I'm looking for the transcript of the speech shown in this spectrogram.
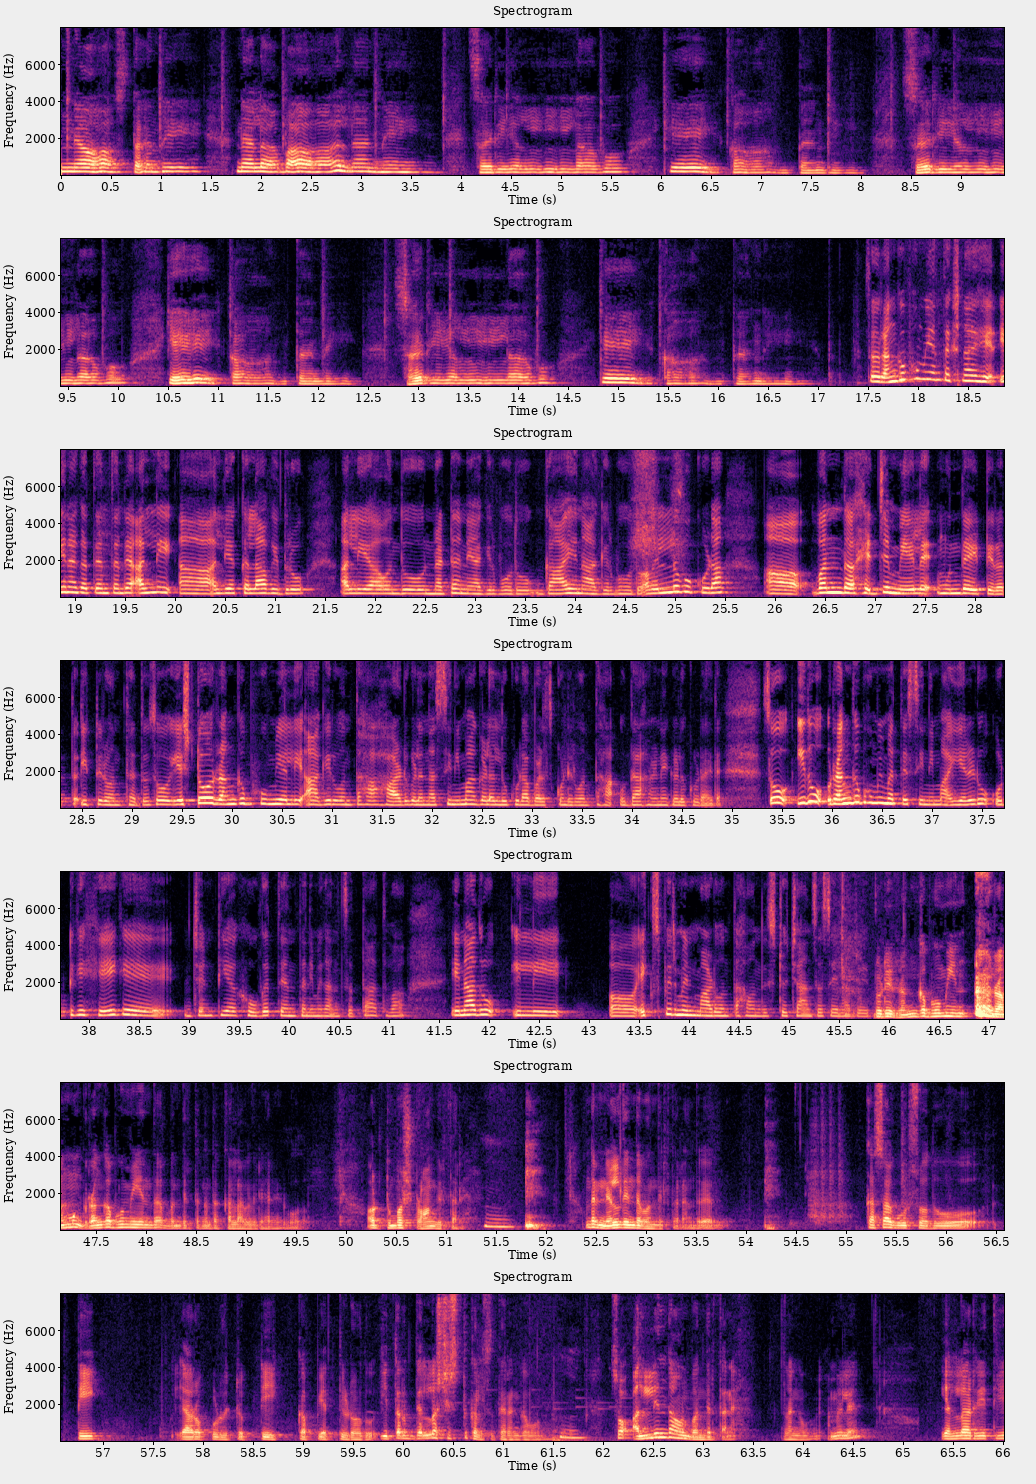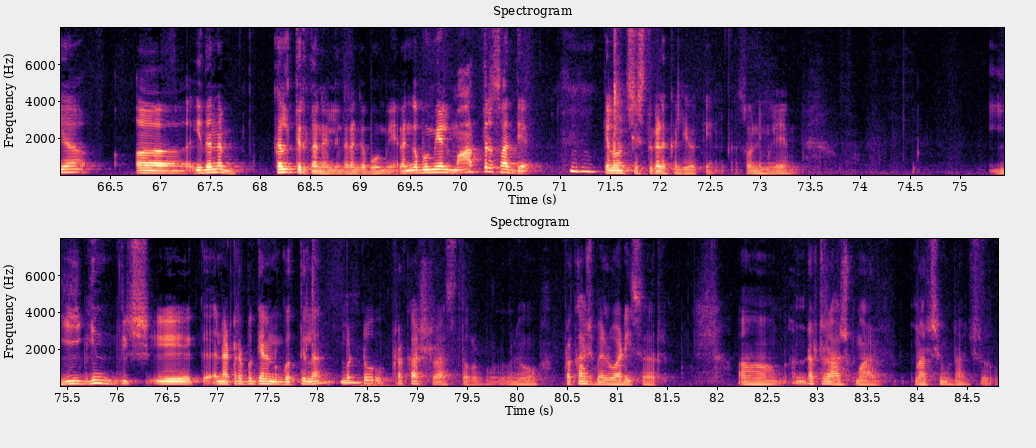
ನ್ಯಾಸ್ತನೆ ನೆಲಬಾಲನೆ ಸರಿಯಲ್ಲವೋ ಏಕಾಂತನೆ? ಸರಿಯಲ್ಲವೋ ಏಕಾಂತನೆ? ಸರಿಯಲ್ಲವೋ ಏಕಾಂತನೆ? ಸೊ ರಂಗಭೂಮಿ ಅಂದ ತಕ್ಷಣ ಏನಾಗುತ್ತೆ ಅಂತಂದರೆ ಅಲ್ಲಿ ಅಲ್ಲಿಯ ಕಲಾವಿದರು, ಅಲ್ಲಿಯ ಒಂದು ನಟನೆ ಆಗಿರ್ಬೋದು, ಗಾಯನ ಆಗಿರ್ಬೋದು, ಅವೆಲ್ಲವೂ ಕೂಡ ಒಂದು ಹೆಜ್ಜೆ ಮೇಲೆ ಮುಂದೆ ಇಟ್ಟಿರತ್ತೆ ಇಟ್ಟಿರುವಂಥದ್ದು. ಸೊ ಎಷ್ಟೋ ರಂಗಭೂಮಿಯಲ್ಲಿ ಆಗಿರುವಂತಹ ಹಾಡುಗಳನ್ನು ಸಿನಿಮಾಗಳಲ್ಲೂ ಕೂಡ ಬಳಸ್ಕೊಂಡಿರುವಂತಹ ಉದಾಹರಣೆಗಳು ಕೂಡ ಇದೆ. ಸೊ ಇದು ರಂಗಭೂಮಿ ಮತ್ತು ಸಿನಿಮಾ ಎರಡೂ ಒಟ್ಟಿಗೆ ಹೇಗೆ ಜಂಟಿಯಾಗಿ ಹೋಗುತ್ತೆ ಅಂತ ನಿಮಗೆ ಅನಿಸುತ್ತಾ? ಅಥವಾ ಏನಾದರೂ ಇಲ್ಲಿ ಎಕ್ಸ್ಪೆರಿಮೆಂಟ್ ಮಾಡುವಂತಹ ಒಂದಿಷ್ಟು ಚಾನ್ಸಸ್ ಏನಾದರೂ ಇತ್ತು ನೋಡಿ ರಂಗಭೂಮಿ ರಮ್ಮ ರಂಗಭೂಮಿಯಿಂದ ಬಂದಿರತಕ್ಕಂಥ ಕಲಾವಿದರು ಯಾರು ಇರ್ಬೋದು? ಅವ್ರು ತುಂಬ ಸ್ಟ್ರಾಂಗ್ ಇರ್ತಾರೆ. ಅಂದರೆ ನೆಲದಿಂದ ಬಂದಿರ್ತಾರೆ. ಅಂದರೆ ಕಸ ಗುಡಿಸೋದು ಟೀ ಯಾರೋ ಕುಡಿದಿಟ್ಟು ಟೀ ಕಪ್ ಎತ್ತಿಡೋದು ಈ ಥರದ್ದೆಲ್ಲ ಶಿಸ್ತು ಕಲಿಸುತ್ತೆ ರಂಗಭೂಮಿ. ಸೊ ಅಲ್ಲಿಂದ ಅವನು ಬಂದಿರ್ತಾನೆ ರಂಗಭೂಮಿ. ಆಮೇಲೆ ಎಲ್ಲ ರೀತಿಯ ಇದನ್ನು ಕಲ್ತಿರ್ತಾನೆ ಅಲ್ಲಿಂದ ರಂಗಭೂಮಿ. ರಂಗಭೂಮಿಯಲ್ಲಿ ಮಾತ್ರ ಸಾಧ್ಯ. ಕೆಲವೊಂದು ಶಿಸ್ತುಗಳು ಕಲಿಯೋಕ್ಕೆ ಸೊ ನಿಮಗೆ ಈಗಿನ ವಿಶ್ ನಟರ ಬಗ್ಗೆ ನನಗೆ ಗೊತ್ತಿಲ್ಲ ಬಟ್ಟು ಪ್ರಕಾಶ್ ರಾಜ್ ತಗೊಳ್ಬೋದು. ನೀವು Prakash Belawadi sir doctor Rajkumar Narasimharaju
